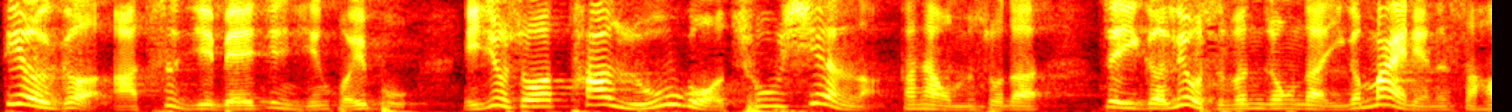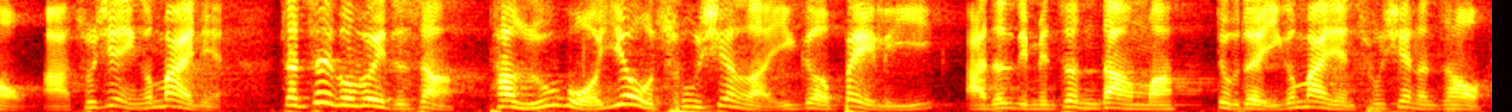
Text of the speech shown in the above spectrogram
第二个啊，次级别进行回补，也就是说，它如果出现了刚才我们说的这一个六十分钟的一个卖点的时候啊，出现一个卖点，在这个位置上，它如果又出现了一个背离啊，在里面震荡吗？对不对？一个卖点出现了之后，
